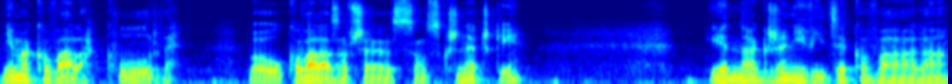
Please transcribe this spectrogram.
nie ma Kowala, kurde. Bo u Kowala zawsze są skrzyneczki. Jednakże nie widzę Kowala.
